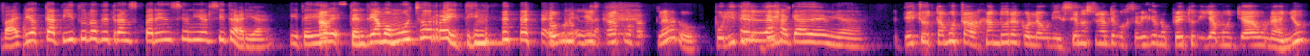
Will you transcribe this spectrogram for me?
varios capítulos de transparencia universitaria y te digo, ah. tendríamos mucho rating. Todo lo que es, claro, política. En las academias. De hecho, estamos trabajando ahora con la Universidad Nacional de Costa Rica en un proyecto que llevamos ya un año,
